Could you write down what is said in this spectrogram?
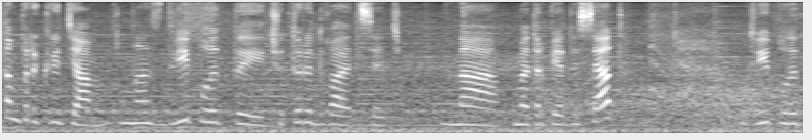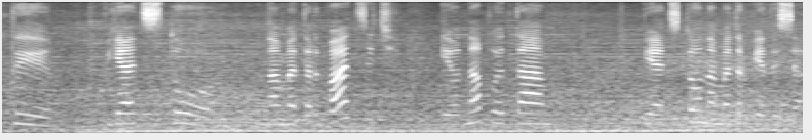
Плитам перекриття. У нас дві плити 4,20 на 1,50 м, дві плити 5,100 на 1,20 м і одна плита 5,100 на 1,50 м.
